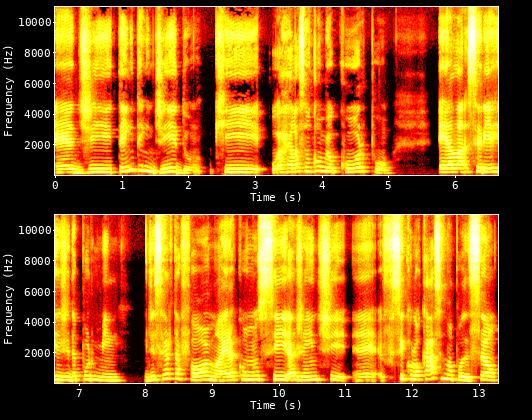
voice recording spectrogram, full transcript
é de ter entendido que a relação com o meu corpo ela seria regida por mim. De certa forma, era como se a gente é, se colocasse numa posição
